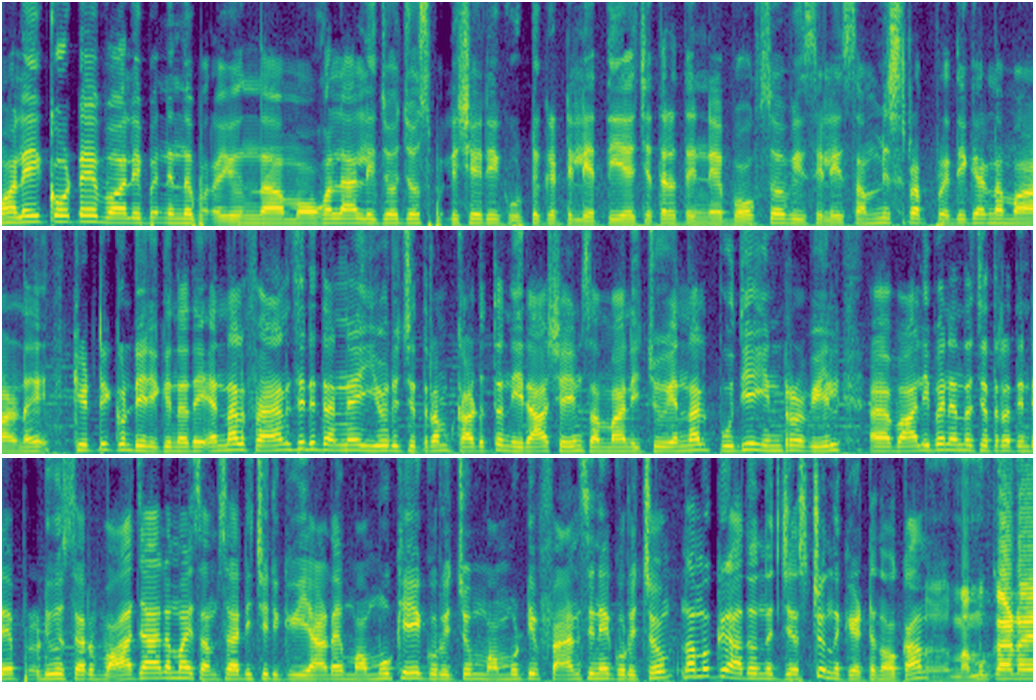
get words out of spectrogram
മലൈക്കോട്ടെ വാലിബൻ എന്ന് പറയുന്ന മോഹൻലാൽ ലിജോ ജോസ് പുലിശ്ശേരി കൂട്ടുകെട്ടിൽ എത്തിയ ചിത്രത്തിന് ബോക്സ് ഓഫീസിൽ സമ്മിശ്ര പ്രതികരണമാണ് കിട്ടിക്കൊണ്ടിരിക്കുന്നത്. എന്നാൽ ഫാൻസിന് തന്നെ ഈ ഒരു ചിത്രം കടുത്ത നിരാശയും സമ്മാനിച്ചു. എന്നാൽ പുതിയ ഇന്റർവ്യൂവിൽ വാലിബൻ എന്ന ചിത്രത്തിന്റെ പ്രൊഡ്യൂസർ വാചാലമായി സംസാരിച്ചിരിക്കുകയാണ്. മമ്മൂക്കയെക്കുറിച്ചും മമ്മൂട്ടി ഫാൻസിനെ കുറിച്ചും നമുക്ക് അതൊന്ന് ജസ്റ്റ് ഒന്ന് കേട്ട് നോക്കാം. മമ്മൂക്കയുടെ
